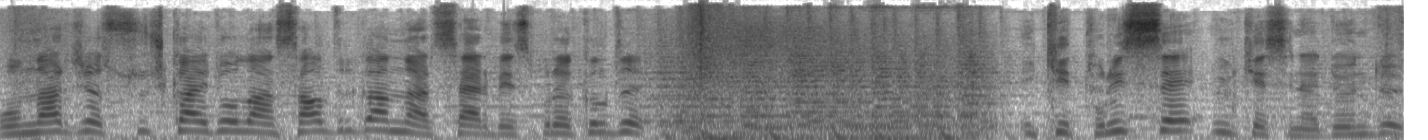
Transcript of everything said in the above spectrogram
Onlarca suç kaydı olan saldırganlar serbest bırakıldı. İki turist ise ülkesine döndü.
